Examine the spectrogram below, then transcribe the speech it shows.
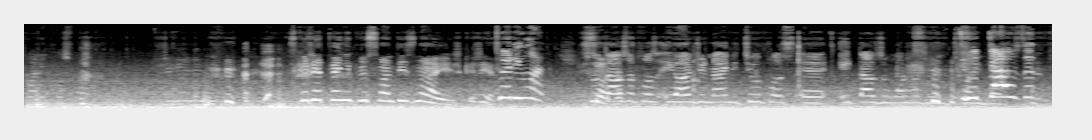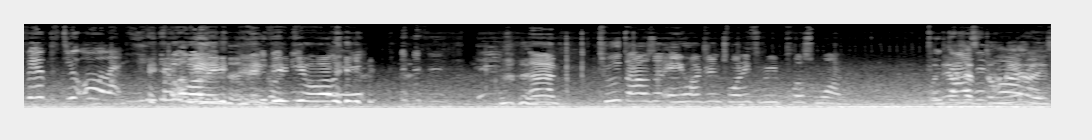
Twenty plus one. Скажи 20 плюс 1 ти знаєш, кажи. 21. Все, 2,000 plus 892 plus uh, 8,120. 2050 Олег. Олей, тільки Олей. Um, 2,823 plus 1. Вони вже втомились,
